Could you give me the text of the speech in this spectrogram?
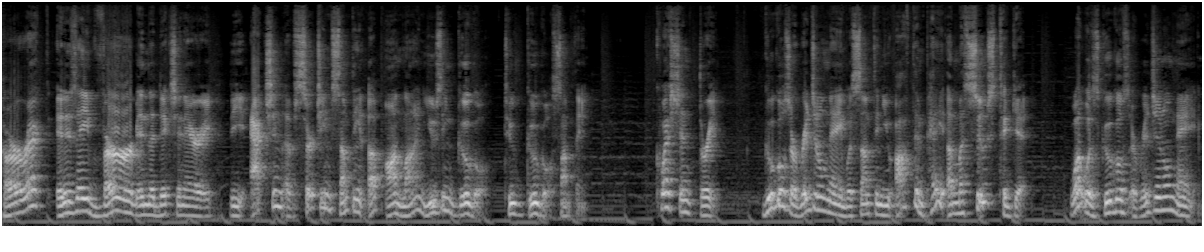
Correct. It is a verb in the dictionary. The action of searching something up online using Google to Google something. Question 3. Google's original name was something you often pay a masseuse to get. What was Google's original name?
